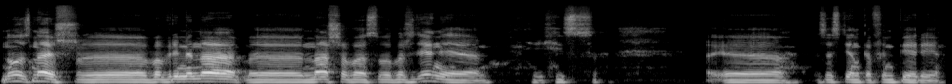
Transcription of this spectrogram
Но, знаешь, э, во времена э, нашего освобождения из э, застенков империи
